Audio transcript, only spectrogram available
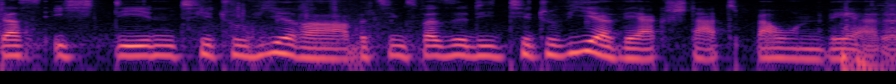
dass ich den Tätowierer bzw. die Tätowierwerkstatt bauen werde.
